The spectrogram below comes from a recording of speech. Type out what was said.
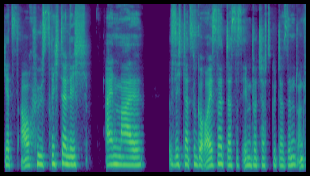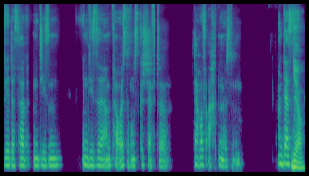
jetzt auch höchstrichterlich einmal sich dazu geäußert, dass es eben Wirtschaftsgüter sind und wir deshalb in diesen, in diese Veräußerungsgeschäfte darauf achten müssen. Und das ja.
